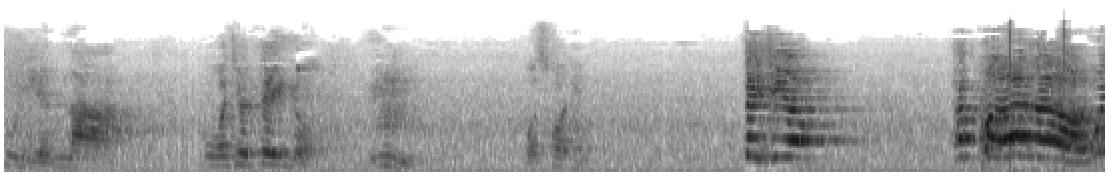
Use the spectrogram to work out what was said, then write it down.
他出年啦，我就对个，嗯，不错的。对酒，白了微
